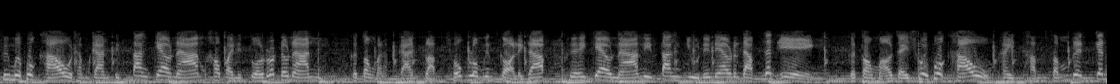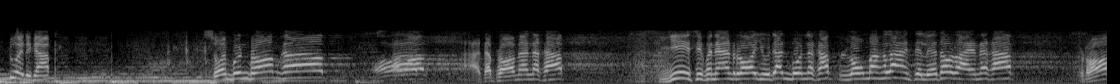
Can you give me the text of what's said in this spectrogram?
ซึ่งเมื่อพวกเขาทำการติดตั้งแก้วน้ำเข้าไปในตัวรถแล้วนั้น ก็ต้องมาทำการปรับโชคลมกันก่อนเลยครับ เพื่อให้แก้วน้ำนี่ตั้งอยู่ในแนวระดับนั่นเอง ก็ต้องมาเอาใจช่วยพวกเขาให้ทำสำเร็จกันด้วยนะครับ ส่วนบุญพร้อมครับ อมอ่าถ้าพร้อมแล้วนะครับ 20คะแนนรออยู่ด้านบนนะครับ ลงมาข้างล่างจะเหลือเท่าไหร่นะครับ พร้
